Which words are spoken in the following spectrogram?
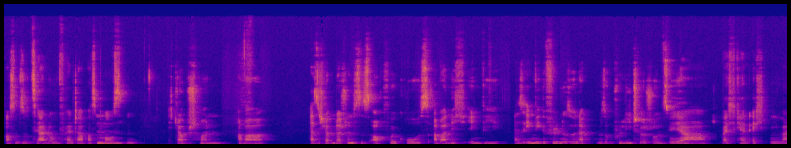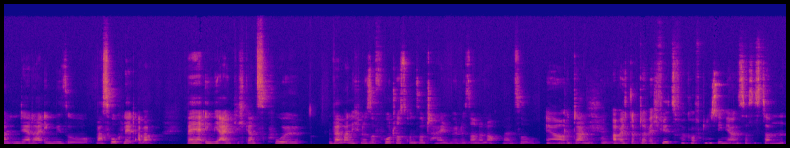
aus dem sozialen Umfeld da was mhm. posten? Ich glaube schon. Aber, also ich glaube, in Deutschland ist es auch voll groß, aber nicht irgendwie, also irgendwie gefühlt nur so, der, so politisch und so. Ja, weil ich kenne echt niemanden, der da irgendwie so was hochlädt. Aber wäre ja irgendwie eigentlich ganz cool, wenn man nicht nur so Fotos und so teilen würde, sondern auch mal so ja. Gedanken. Aber ich glaube, da wäre ich viel zu verkauft und ich irgendwie Angst, dass es dann,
